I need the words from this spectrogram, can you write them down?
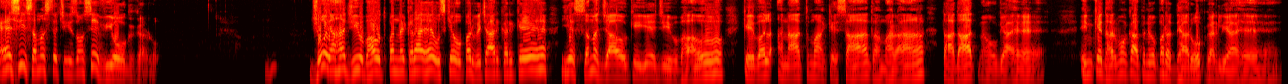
ऐसी समस्त चीज़ों से वियोग कर लो। जो यहाँ जीव भाव उत्पन्न करा है, उसके ऊपर विचार करके ये समझ जाओ कि ये जीव भाव केवल अनात्मा के साथ हमारा तादाद में हो गया है। इनके धर्मों का अपने ऊपर अध्यारोप कर लिया है।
